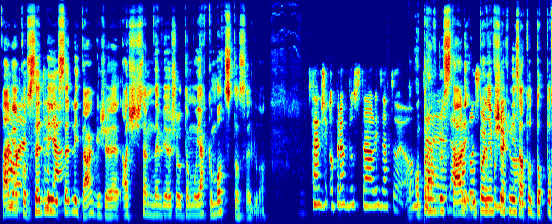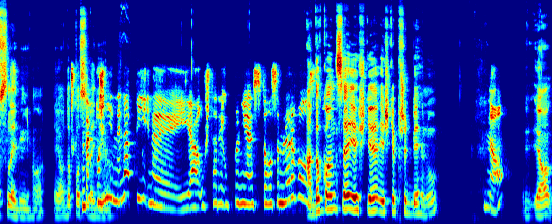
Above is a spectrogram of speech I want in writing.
Tak Ale jako sedli, teda. sedli tak, že až jsem nevěřil tomu, jak moc to sedlo. Takže opravdu stáli za to, jo? No, opravdu teda, stáli úplně všechny za to do posledního, jo, do posledního. Tak už mě nenapínej, já už tady úplně z toho jsem nervózní. A dokonce ještě, ještě předběhnu. No. Jo,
